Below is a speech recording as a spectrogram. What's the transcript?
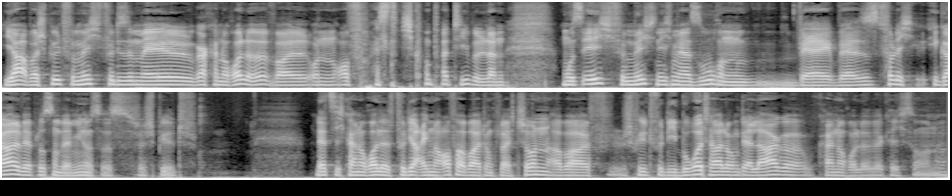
Ja, aber spielt für mich für diese Mail gar keine Rolle, weil on-off ist nicht kompatibel. Dann muss ich für mich nicht mehr suchen, wer, wer, es ist völlig egal, wer Plus und wer Minus ist. Spielt letztlich keine Rolle. Für die eigene Aufarbeitung vielleicht schon, aber spielt für die Beurteilung der Lage keine Rolle, wirklich so, ne?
